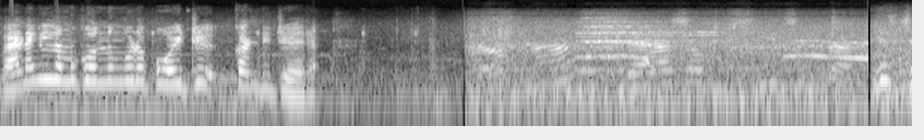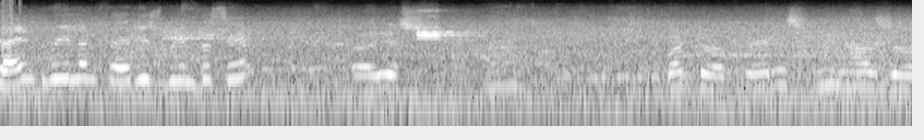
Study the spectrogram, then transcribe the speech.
വേണമെങ്കിൽ നമുക്ക് ഒന്നും കൂടെ പോയിട്ട് കണ്ടിട്ട് വരാം Is giant wheel and Ferris wheel the same? Uh, yes. But uh, Ferris wheel has uh,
